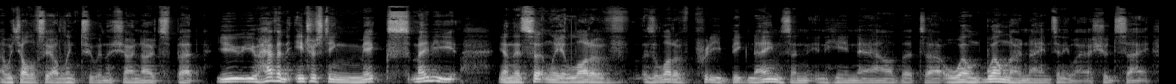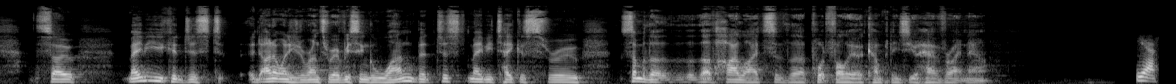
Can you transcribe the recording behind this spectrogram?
which obviously I'll link to in the show notes. But you you have an interesting mix. Maybe and there's certainly a lot of there's a lot of pretty big names in, in here now that uh, well well known names anyway I should say. So maybe you could just I don't want you to run through every single one, but just maybe take us through some of the, the highlights of the portfolio companies you have right now. Yes,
